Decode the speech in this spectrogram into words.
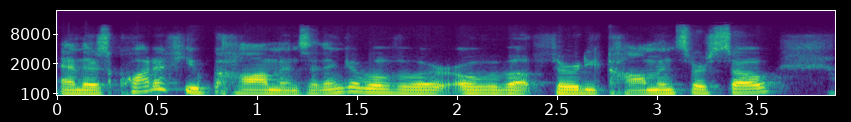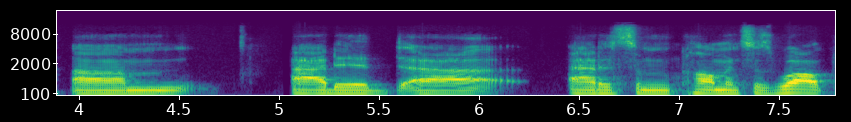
and there's quite a few comments. I think over over about 30 comments or so. Um, added uh, added some comments as well.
